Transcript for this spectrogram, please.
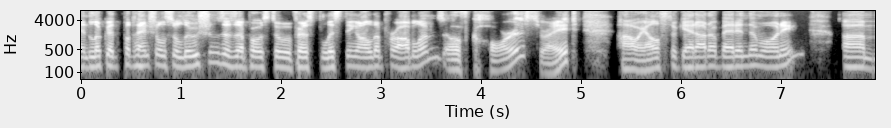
and look at potential solutions as opposed to first listing all the problems. Of course, right? How else to get out of bed in the morning? Um,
